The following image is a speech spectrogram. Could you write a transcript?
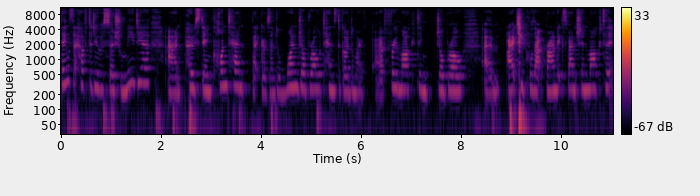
things that have to do with social media and posting content that goes under one job role tends to go under my uh, free marketing job role. Um, I actually call that brand expansion marketer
